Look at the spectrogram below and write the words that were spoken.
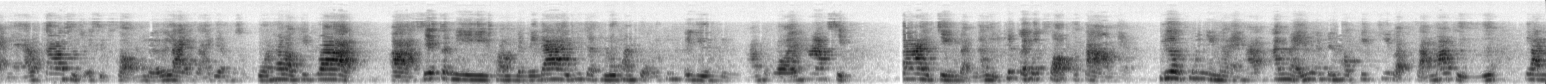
ดแล้ว9 1 12เหลือเวลาอีกหลายเดือนพอสมควร ถ้าเราคิดว่าอ่าเซ็ตจะมีความเป็นไปได้ที่จะทะลุพันหกแล้วขึ้นไปยืน1,650 ได้จริงแบบนั้นหรือขึ้นไปทดสอบก็ตามเนี่ยเลือกหุ้นยังไงคะอันไหนที่มันเป็นท็อปพิกที่แบบสามารถถือรัน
